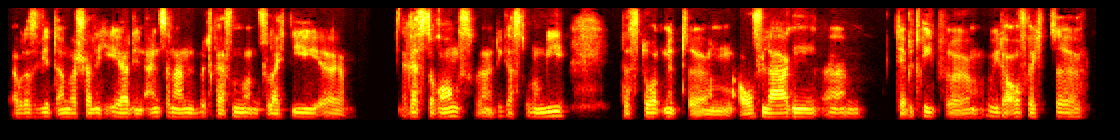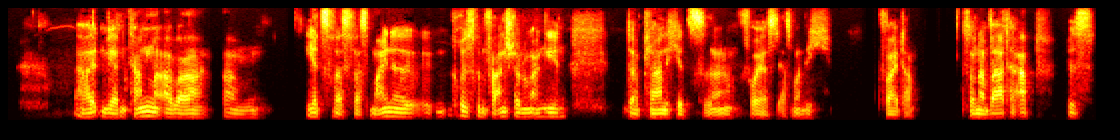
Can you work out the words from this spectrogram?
Aber das wird dann wahrscheinlich eher den Einzelhandel betreffen und vielleicht die äh, Restaurants, äh, die Gastronomie, dass dort mit ähm, Auflagen ähm, der Betrieb äh, wieder aufrecht äh, erhalten werden kann. Aber ähm, jetzt, was, was meine äh, größeren Veranstaltungen angehen, da plane ich jetzt äh, vorerst erstmal nicht weiter, sondern warte ab, bis,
